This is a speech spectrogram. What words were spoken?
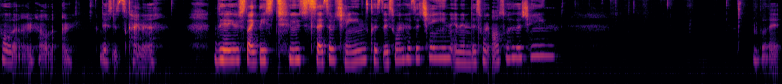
Hold on, hold on. This is kind of there's like these two sets of chains because this one has a chain and then this one also has a chain. But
